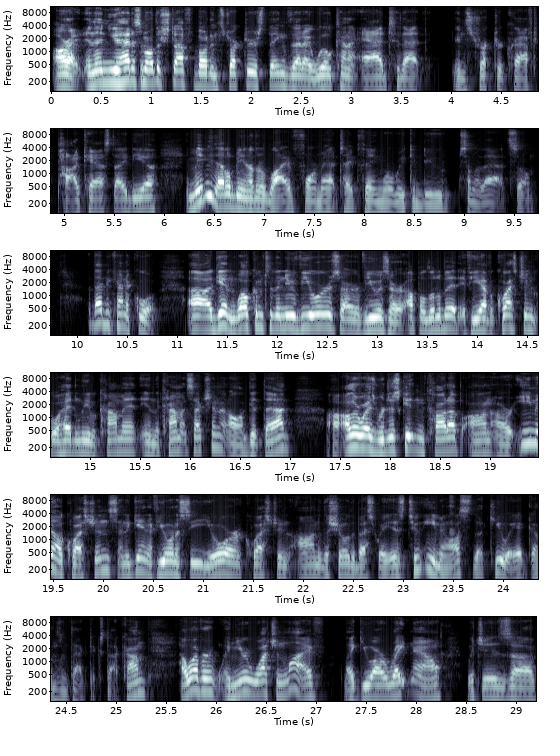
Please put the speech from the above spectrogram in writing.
All right. And then you had some other stuff about instructors, things that I will kind of add to that instructor craft podcast idea. And maybe that'll be another live format type thing where we can do some of that. So that'd be kind of cool. Uh, again, welcome to the new viewers. Our views are up a little bit. If you have a question, go ahead and leave a comment in the comment section and I'll get that. Uh, otherwise, we're just getting caught up on our email questions. And again, if you want to see your question on the show, the best way is to email us, the QA at gunsandtactics.com. However, when you're watching live, like you are right now, which is uh,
